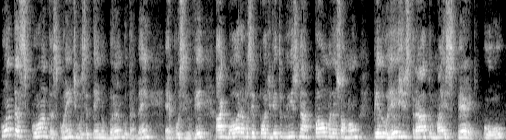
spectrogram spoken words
quantas contas correntes você tem no banco também, é possível ver. Agora você pode ver tudo isso na palma da sua mão pelo registrado mais perto ou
